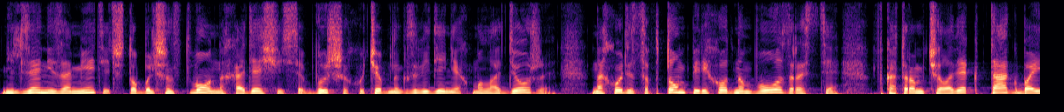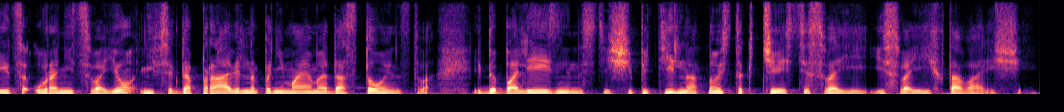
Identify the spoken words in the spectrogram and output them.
Нельзя не заметить, что большинство находящейся в высших учебных заведениях молодежи находится в том переходном возрасте, в котором человек так боится уронить свое не всегда правильно понимаемое достоинство и до болезненности щепетильно относится к чести своей и своих товарищей.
